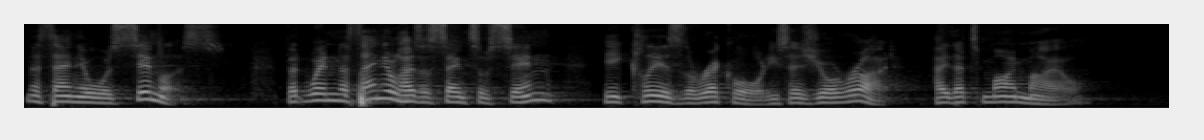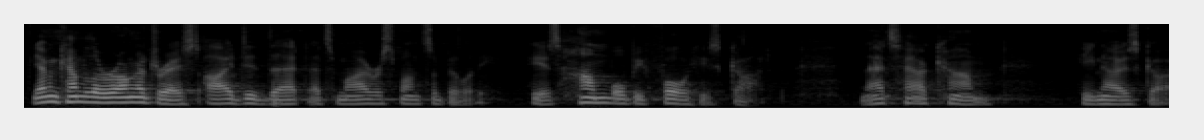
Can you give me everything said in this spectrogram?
Nathanael was sinless, but when Nathanael has a sense of sin, he clears the record. He says, You're right. Hey, that's my mail. You haven't come to the wrong address. I did that. That's my responsibility. He is humble before his God. And that's how come he knows God.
